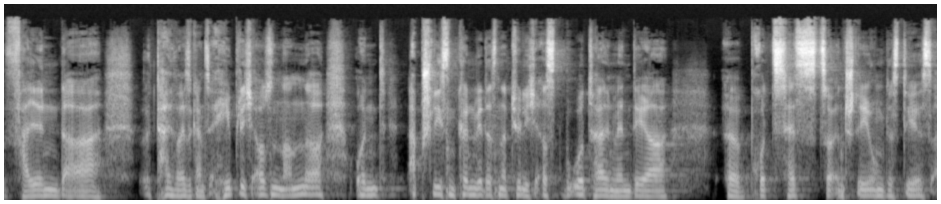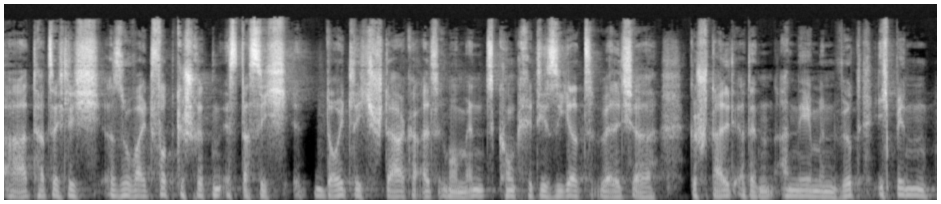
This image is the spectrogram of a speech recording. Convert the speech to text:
fallen da teilweise ganz erheblich auseinander. Und abschließend können wir das natürlich erst beurteilen, wenn der Prozess zur Entstehung des DSA tatsächlich so weit fortgeschritten ist, dass sich deutlich stärker als im Moment konkretisiert, welche Gestalt er denn annehmen wird. Ich bin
